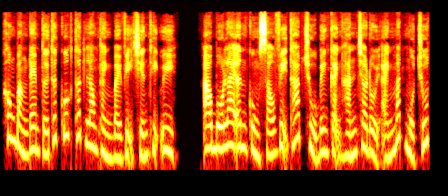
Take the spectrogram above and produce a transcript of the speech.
không bằng đem tới thất quốc thất long thành bài vị chiến thị uy. Áo bố lai ân cùng sáu vị tháp chủ bên cạnh hắn trao đổi ánh mắt một chút.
